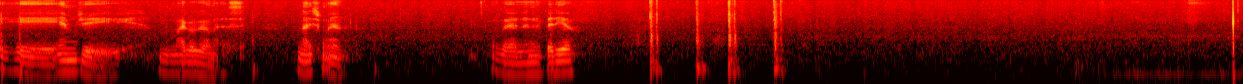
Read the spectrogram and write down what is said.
BMG, Michael Gomez. Nice win. We'll go ahead and end the video.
